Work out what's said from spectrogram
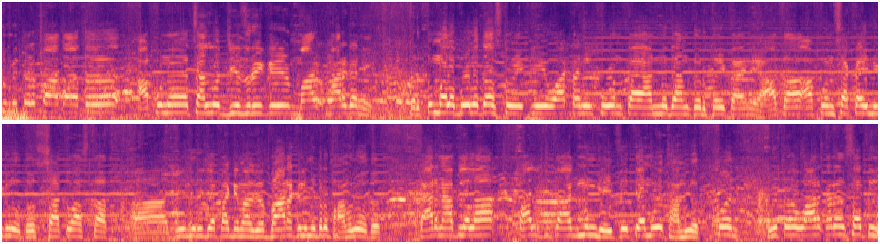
तुम्ही तर पाहता आता आपण चाललो जेजुरीकडे मार मार्गाने. तर तुम्हाला बोलत असतोय की वाटाने कोण काय अन्नदान करतंय काय नाही. आता आपण सकाळी निघलो होतो सात वाजता जेजुरीच्या पाठीमागे बारा किलोमीटर थांबलो होतो. कारण आपल्याला पालखीचं आगमन घ्यायचं त्यामुळे थांबलो पण इथं वारकऱ्यांसाठी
